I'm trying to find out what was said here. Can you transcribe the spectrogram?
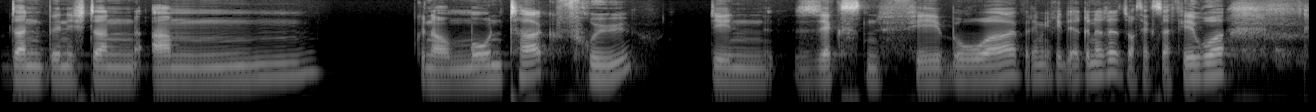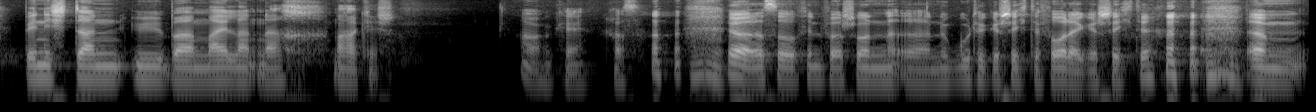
dann bin ich dann am genau Montag früh, den 6. Februar, wenn ich mich richtig erinnere, doch 6. Februar, bin ich dann über Mailand nach Marrakesch. Oh, okay, krass. ja, das ist auf jeden Fall schon äh, eine gute Geschichte vor der Geschichte. ähm,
